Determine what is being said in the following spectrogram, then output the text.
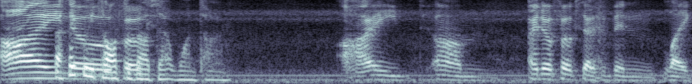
I I think we talked about that one time. I um, I know folks that have been like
